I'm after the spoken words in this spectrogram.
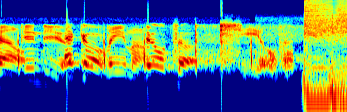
Hotel, India, Echo, Lima, Delta, Shield.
